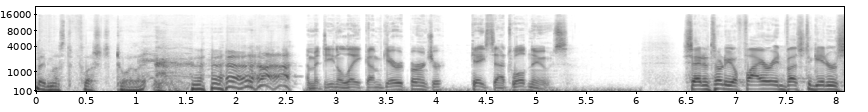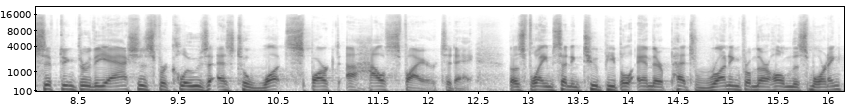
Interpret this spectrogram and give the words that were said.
They must have flushed the toilet. At Medina Lake, I'm Garrett Berger, KSAT 12 News. San Antonio fire investigators sifting through the ashes for clues as to what sparked a house fire today. Those flames sending two people and their pets running from their home this morning.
